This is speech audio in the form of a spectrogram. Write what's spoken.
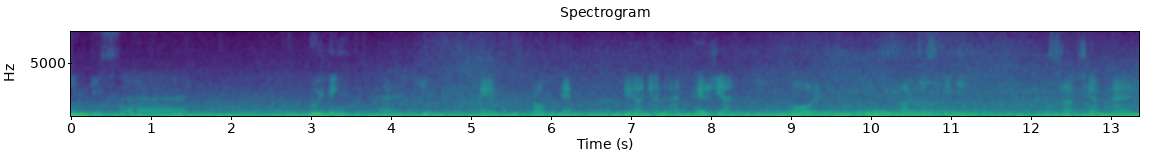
in this uh, building uh, made from the Iranian and Persian old artistic structure and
